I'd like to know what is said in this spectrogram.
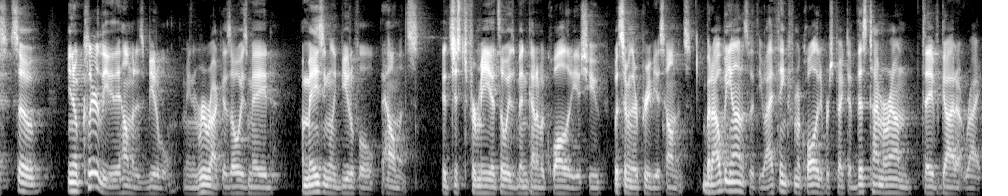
Guys, so, you know, clearly the helmet is beautiful. I mean, Ruroc has always made amazingly beautiful helmets. It's just, for me, it's always been kind of a quality issue with some of their previous helmets. But I'll be honest with you, I think from a quality perspective, this time around, they've got it right.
